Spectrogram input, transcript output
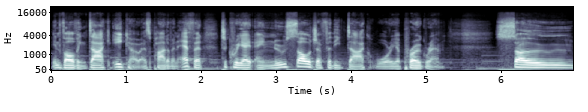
involving Dark Eco as part of an effort to create a new soldier for the Dark Warrior program. So,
